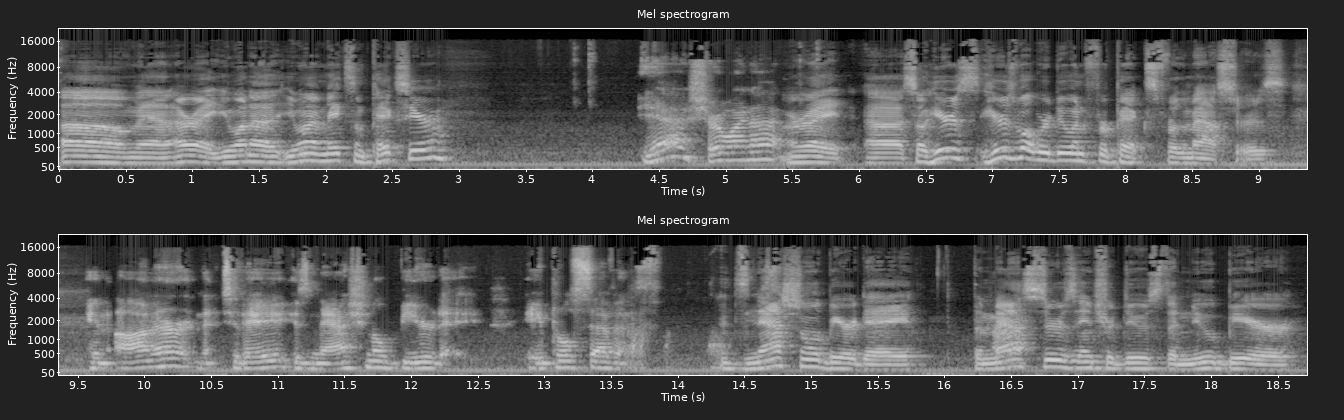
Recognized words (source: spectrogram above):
oh man! All right, you wanna you wanna make some picks here? Yeah, sure, why not? All right. Uh, so here's here's what we're doing for picks for the Masters. In honor, today is National Beer Day, April 7th. It's National Beer Day. The Masters introduced a new beer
